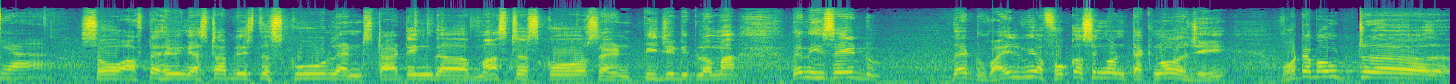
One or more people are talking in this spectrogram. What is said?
Yeah. So, after having established the school and starting the master's course and PG diploma, then he said that while we are focusing on technology, what about uh,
